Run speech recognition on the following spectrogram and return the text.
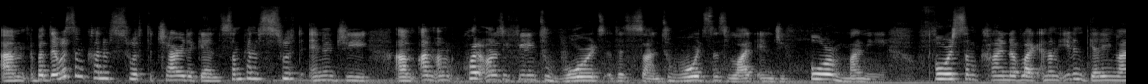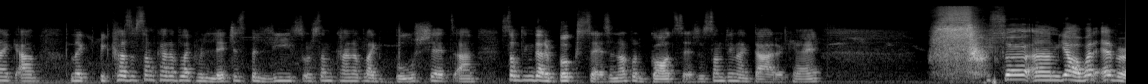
Um, but there was some kind of swift, the chariot again, some kind of swift energy. Um, I'm, I'm quite honestly feeling towards the sun, towards this light energy for money, for some kind of like and i'm even getting like um like because of some kind of like religious beliefs or some kind of like bullshit um something that a book says and not what god says or something like that okay? So um yeah whatever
